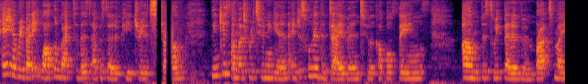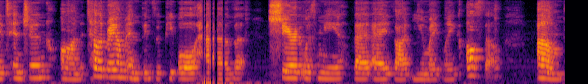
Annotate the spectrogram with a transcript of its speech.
Hey everybody, welcome back to this episode of Patriots Strong. Thank you so much for tuning in. I just wanted to dive into a couple things um, this week that have been brought to my attention on Telegram and things that people have shared with me that I thought you might like also. Um,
